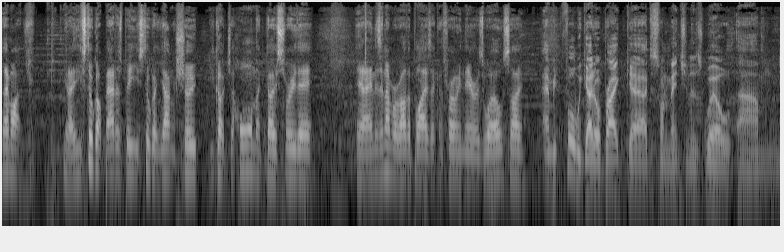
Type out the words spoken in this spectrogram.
they might, you know, you've still got Battersby, you've still got Young Shoot, you've got Horn that goes through there, you know, and there's a number of other players that can throw in there as well. So And before we go to a break, uh, I just want to mention as well um,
